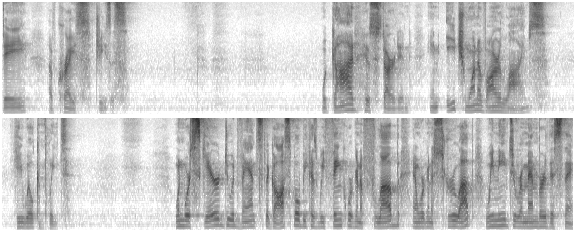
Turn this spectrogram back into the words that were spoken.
day of Christ Jesus. What God has started in each one of our lives he will complete. When we're scared to advance the gospel because we think we're going to flub and we're going to screw up, we need to remember this thing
